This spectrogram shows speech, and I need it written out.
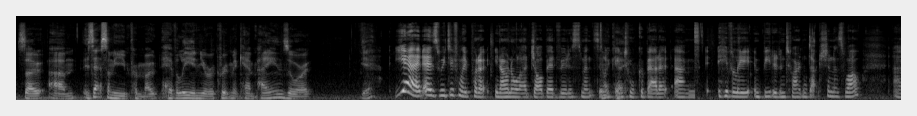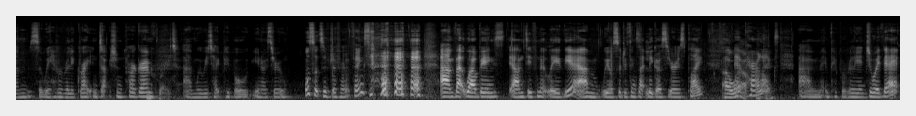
So, um, is that something you promote heavily in your recruitment campaigns, or yeah? Yeah, it is. We definitely put it, you know, in all our job advertisements and, okay. and talk about it. Um, heavily embedded into our induction as well. Um, so we have a really great induction program um, where we take people, you know, through all sorts of different things. um, but well-being's um, definitely there. Um, we also do things like Lego Serious Play oh, wow. at Parallaxx, okay. Um, and people really enjoy that.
